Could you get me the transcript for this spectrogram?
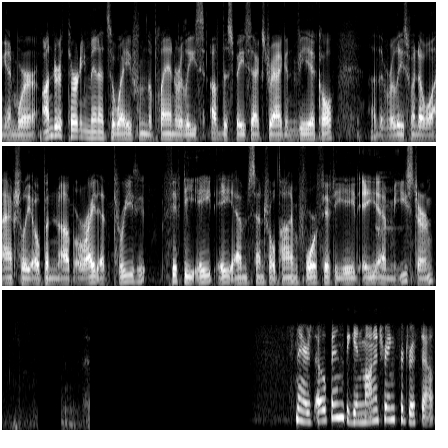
Again, we're under 30 minutes away from the planned release of the SpaceX Dragon vehicle. Uh, the release window will actually open up right at 3:58 a.m. Central Time, 4:58 a.m. Eastern. Snares open. Begin monitoring for drift out.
